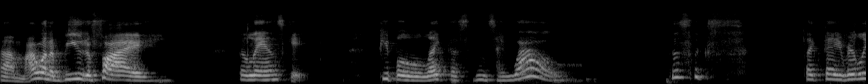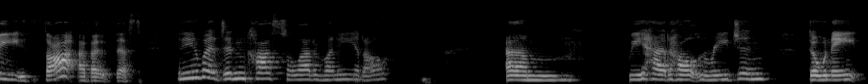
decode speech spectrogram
Um, I want to beautify the landscape. People like this and say, wow, this looks like they really thought about this. And you know what? It didn't cost a lot of money at all. Um, we had Halton Region donate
